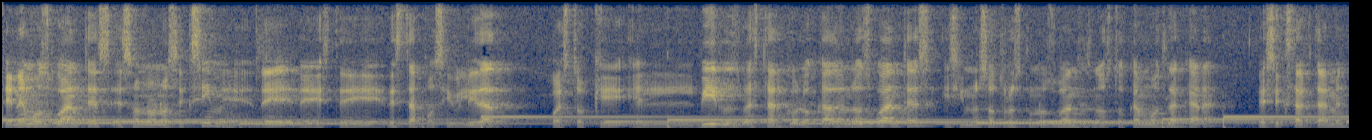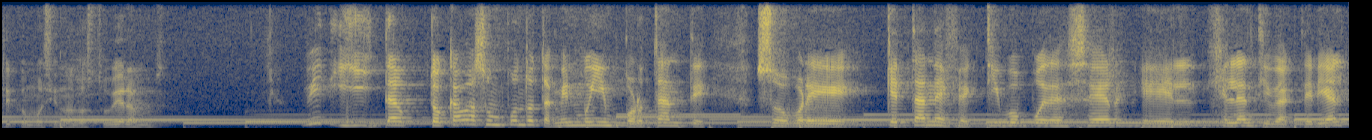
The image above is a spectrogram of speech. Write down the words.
tenemos guantes, eso no nos exime de, este, de esta posibilidad puesto que el virus va a estar colocado en los guantes y si nosotros con los guantes nos tocamos la cara, es exactamente como si no los tuviéramos y tocabas un punto también muy importante sobre qué tan efectivo puede ser el gel antibacterial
